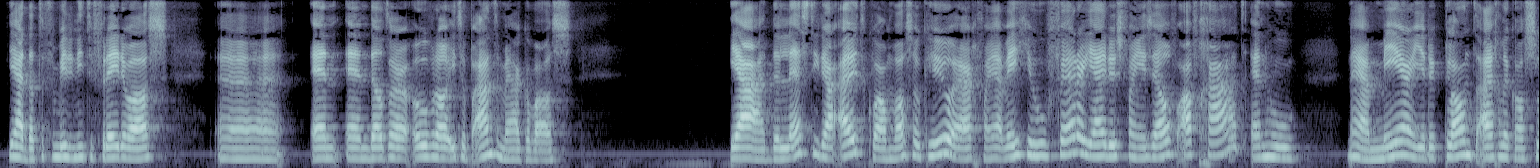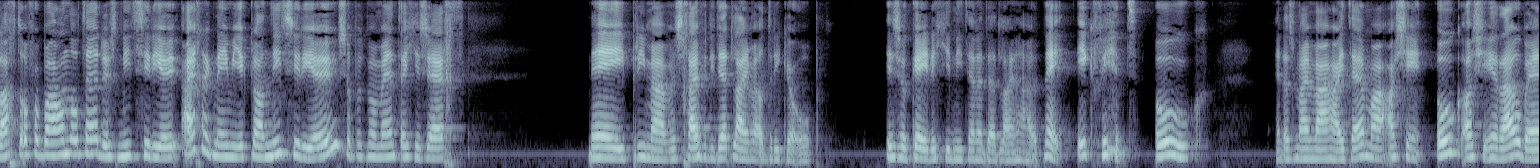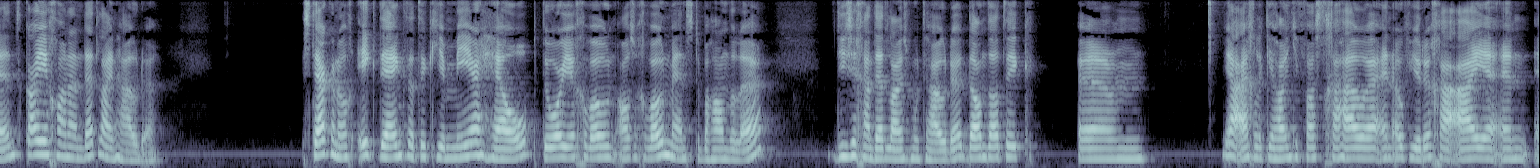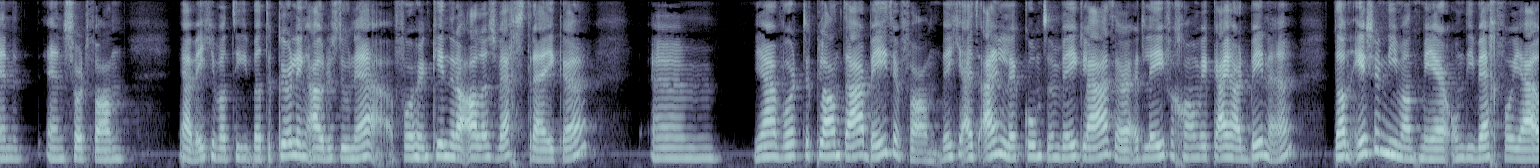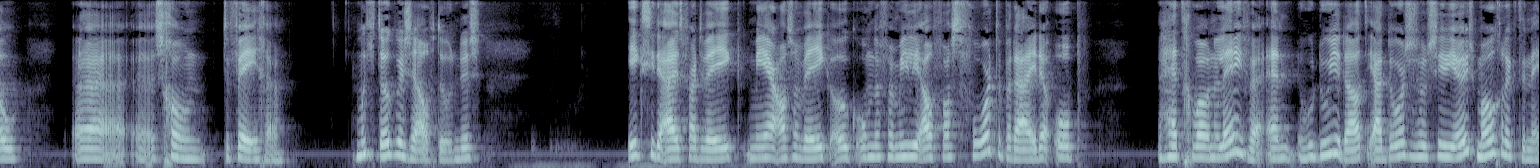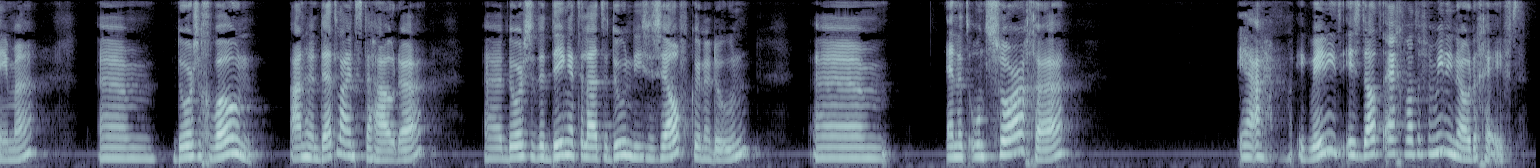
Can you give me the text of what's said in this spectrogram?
ja, dat de familie niet tevreden was. Uh, en, en dat er overal iets op aan te merken was. Ja, de les die daaruit kwam was ook heel erg van, ja, weet je, hoe verder jij dus van jezelf afgaat en hoe nou ja, meer je de klant eigenlijk als slachtoffer behandelt. Hè? Dus niet serieus. Eigenlijk neem je je klant niet serieus op het moment dat je zegt: Nee, prima, we schrijven die deadline wel drie keer op. Is oké dat je niet aan de deadline houdt. Nee, ik vind ook en dat is mijn waarheid, hè. Maar als je, ook als je in rouw bent, kan je gewoon aan een deadline houden. Sterker nog, ik denk dat ik je meer help door je gewoon als een gewoon mens te behandelen. Die zich aan deadlines moet houden. Dan dat ik um, ja, eigenlijk je handje vast ga houden en over je rug ga aaien. En, en, en soort van, ja, weet je wat, die, wat de curlingouders doen, hè? Voor hun kinderen alles wegstrijken. Um, ja, wordt de klant daar beter van? Weet je, uiteindelijk komt een week later het leven gewoon weer keihard binnen. Dan is er niemand meer om die weg voor jou uh, uh, schoon te vegen. Moet je het ook weer zelf doen. Dus ik zie de uitvaartweek meer als een week ook om de familie alvast voor te bereiden op het gewone leven. En hoe doe je dat? Ja, door ze zo serieus mogelijk te nemen. Um, door ze gewoon aan hun deadlines te houden. Uh, door ze de dingen te laten doen die ze zelf kunnen doen. Um, en het ontzorgen. Ja, ik weet niet, is dat echt wat de familie nodig heeft?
